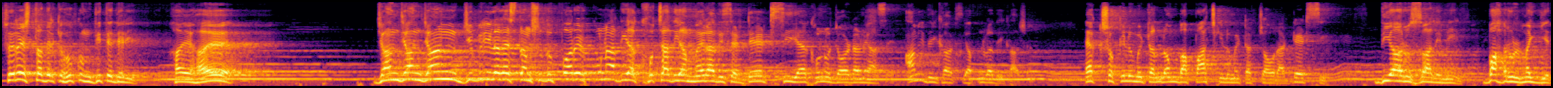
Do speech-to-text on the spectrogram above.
ফেরেশ তাদেরকে হুকুম দিতে দেরি। হায় হায়। জান, জন জন, জিবরিল আল ইসলাম শুধু পরের কোনা দিয়া, খোঁচা দিয়া মেরা দিছে। ডেড সি এখনও জর্ডানে আছে। আমি দেখা আসছি, আপনারা দেখা আসেন। একশো কিলোমিটার লম্বা, পাঁচ কিলোমিটার চওড়া ডেড সি দিয়ারুজ জালিমিন, বাহরুল মাইয়িত।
